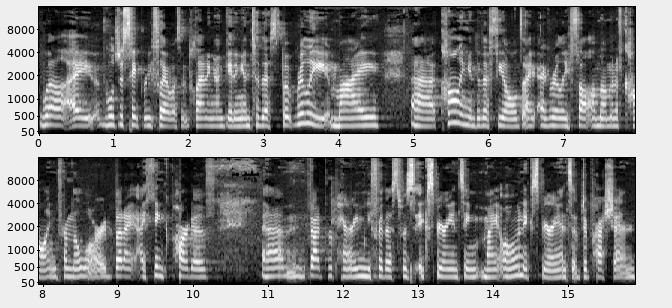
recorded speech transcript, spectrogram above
Well, I will just say briefly, I wasn't planning on getting into this, but really, my uh, calling into the field, I, I, really felt a moment of calling from the Lord. But I, I think part of um, God preparing me for this was experiencing my own experience of depression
